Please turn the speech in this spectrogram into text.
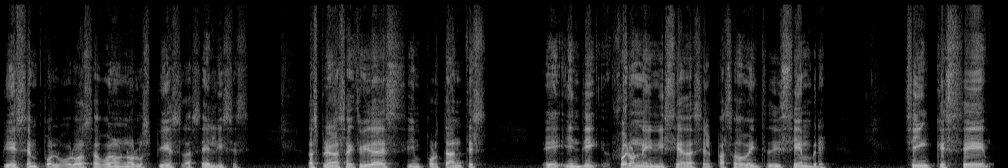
pies en polvorosa, bueno, no los pies, las hélices, las primeras actividades importantes eh, fueron iniciadas el pasado 20 de diciembre sin que se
